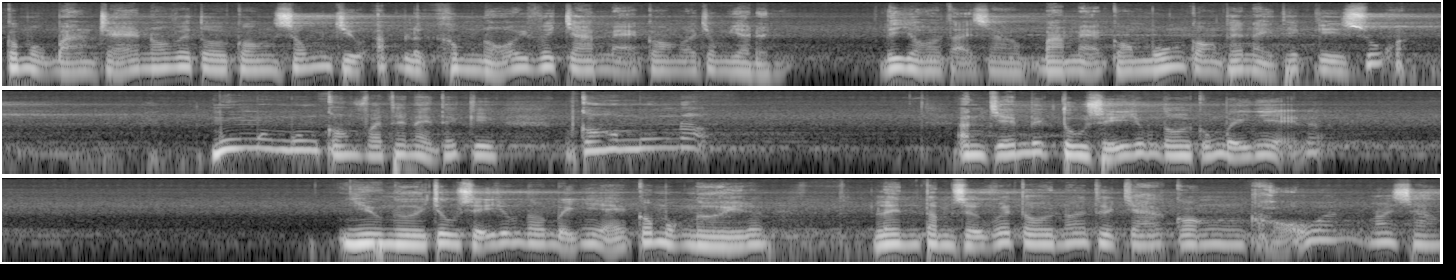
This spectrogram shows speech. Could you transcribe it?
có một bạn trẻ nói với tôi, con sống chịu áp lực không nổi với cha mẹ con ở trong gia đình. Lý do tại sao? Ba mẹ con muốn con thế này thế kia suốt à? Muốn muốn muốn con phải thế này thế kia. Con không muốn đó. Anh chị em biết tu sĩ chúng tôi cũng bị như vậy đó nhiều người tu sĩ chúng tôi bị như vậy, có một người đó lên tâm sự với tôi, nói, thưa cha, con khổ quá. Nói sao?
